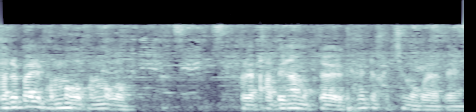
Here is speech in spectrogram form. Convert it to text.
다들 빨리 밥 먹어, 밥 먹어. 원래 밥이나 먹자 이렇게 할 때 같이 먹어야 돼.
